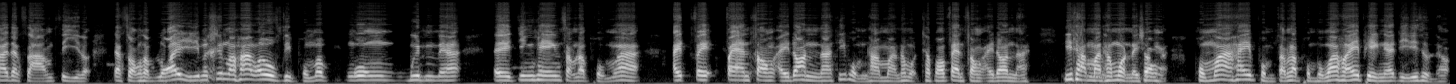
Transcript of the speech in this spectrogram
มาจากสามสี่จากสองสามร้อยอยู่ดีมันขึ้นมาห้าร้อยหกสิบผมแบบงงมึนนะฮะแต่จริงเพลงสำหรับผมว่าไอแฟแฟนซองไอดอลนะที่ผมทำมาทั้งหมดเฉพาะแฟนซองไอดอลนะที่ทำมาทั้งหมดในช่องอะผมว่าให้ผมสำหรับผมผมว่าเขาให้เพลงเนี้ยดีที่สุดแล้ว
